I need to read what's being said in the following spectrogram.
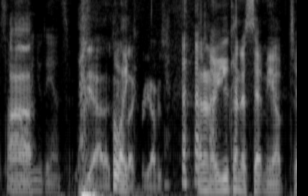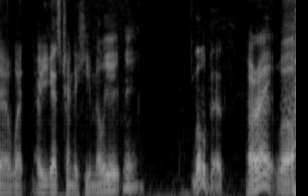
Somehow Uh, I knew the answer. yeah, that's like, Like- pretty obvious. I don't know. You kind of set me up to what? Are you guys trying to humiliate me? A little bit. All right. Well,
